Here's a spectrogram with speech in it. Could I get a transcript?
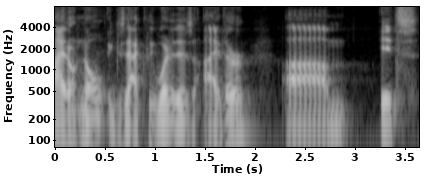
I don't know exactly what it is either. Um, it's,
